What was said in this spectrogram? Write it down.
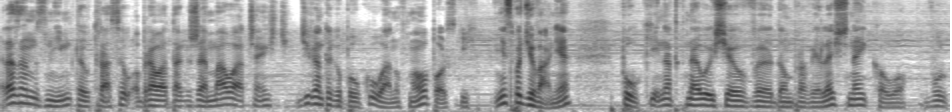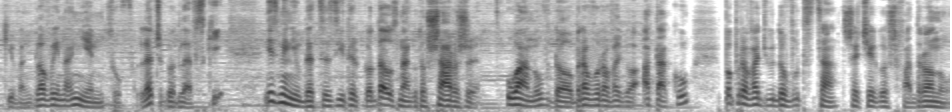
Razem z nim tę trasę obrała także mała część 9 Pułku Ułanów Małopolskich. Niespodziewanie pułki natknęły się w Dąbrowie Leśnej koło Wólki Węglowej na Niemców, lecz Godlewski nie zmienił decyzji, tylko dał znak do szarży. Ułanów do brawurowego ataku poprowadził dowódca trzeciego szwadronu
